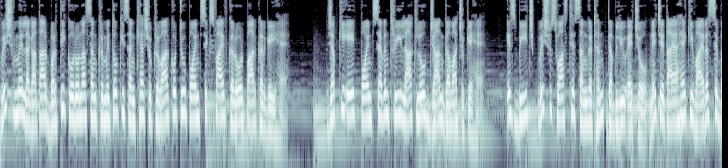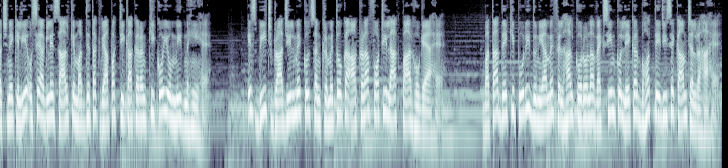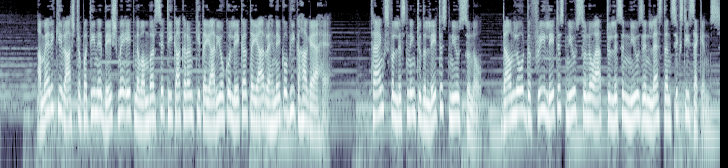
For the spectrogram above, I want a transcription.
विश्व में लगातार बढ़ती कोरोना संक्रमितों की संख्या शुक्रवार को 2.65 करोड़ पार कर गई है, जबकि 8.73 लाख लोग जान गंवा चुके हैं। इस बीच, विश्व स्वास्थ्य संगठन डब्ल्यूएचओ ने चेताया है कि वायरस से बचने के लिए उसे अगले साल के मध्य तक व्यापक टीकाकरण की कोई उम्मीद नहीं है। इस बीच, ब्राज़ील में कुल संक्रमितों का आंकड़ा 40 लाख पार हो गया है। बता दें कि पूरी दुनिया में फ़िलहाल कोरोना वैक्सीन को लेकर बहुत तेज़ी से काम चल रहा है। अमेरिकी राष्ट्रपति ने देश में एक नवंबर से टीकाकरण की तैयारियों को लेकर तैयार रहने को भी कहा गया है। Thanks for listening to the latest news सुनो। Download the free latest news सुनो app to listen news in less than 60 seconds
